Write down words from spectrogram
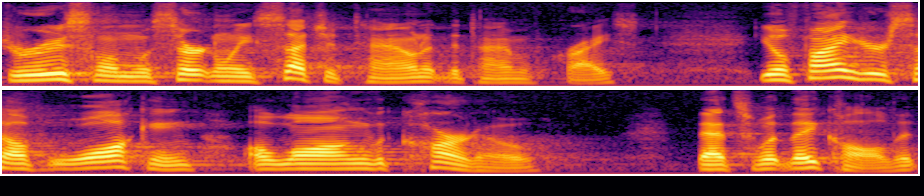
Jerusalem was certainly such a town at the time of Christ, you'll find yourself walking along the Cardo. That's what they called it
